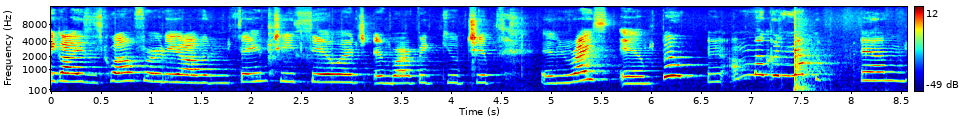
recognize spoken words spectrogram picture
Hey guys, it's 12:30. I have the same cheese sandwich and barbecue chips and rice and boop and I'm looking up and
